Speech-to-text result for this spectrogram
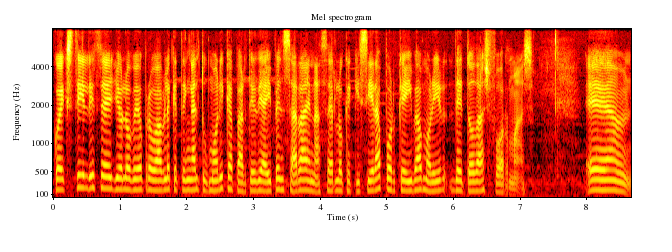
Coextil dice yo lo veo probable que tenga el tumor y que a partir de ahí pensara en hacer lo que quisiera porque iba a morir de todas formas. Eh,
